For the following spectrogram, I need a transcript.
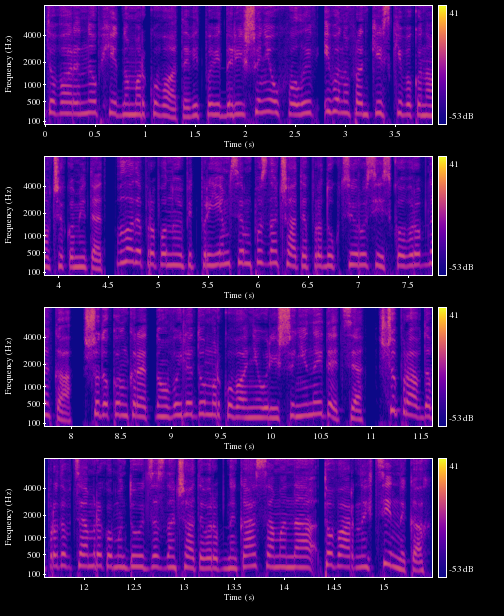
товари необхідно маркувати. Відповідне рішення ухвалив Івано-Франківський виконавчий комітет. Влада пропонує підприємцям позначати продукцію російського виробника. Щодо конкретного вигляду маркування у рішенні не йдеться. Щоправда, продавцям рекомендують зазначати виробника саме на товарних цінниках.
